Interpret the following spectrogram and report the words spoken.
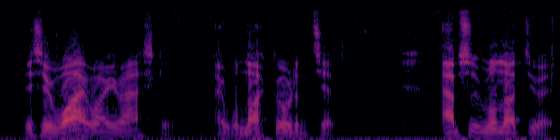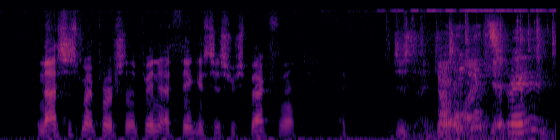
Right? They say, why? Why are you asking? I will not go to the tip. Absolutely will not do it. And that's just my personal opinion. I think it's disrespectful. I just I don't I think like it's it. Rude.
